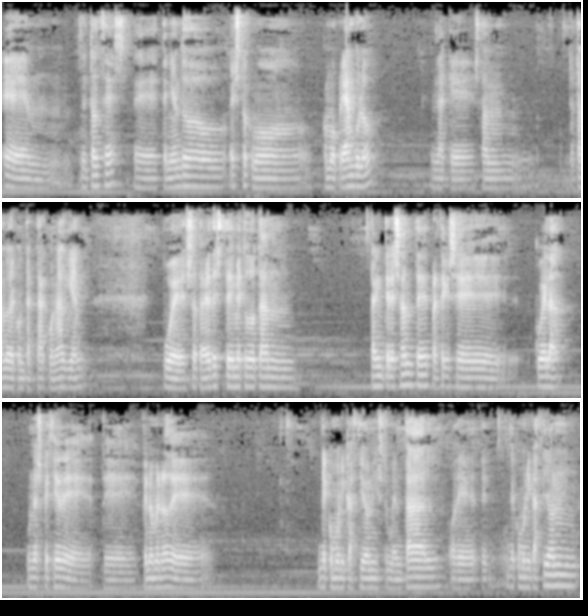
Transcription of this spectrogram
Eh, entonces, eh, teniendo esto como, como preámbulo, en la que están tratando de contactar con alguien, pues a través de este método tan, tan interesante parece que se cuela una especie de, de fenómeno de, de comunicación instrumental o de, de, comunicación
